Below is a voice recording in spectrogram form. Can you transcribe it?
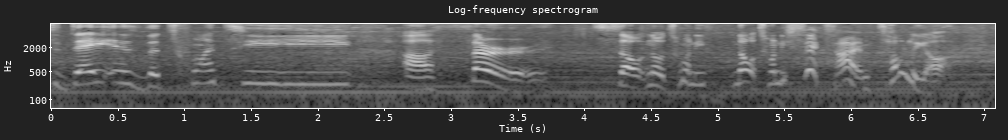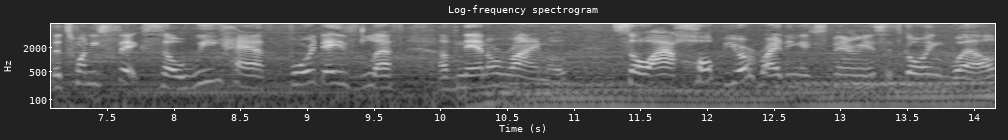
Today is the 23rd. So, no, 20, no, 26. I am totally off. The 26th. So we have four days left of NaNoWriMo. So I hope your writing experience is going well.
